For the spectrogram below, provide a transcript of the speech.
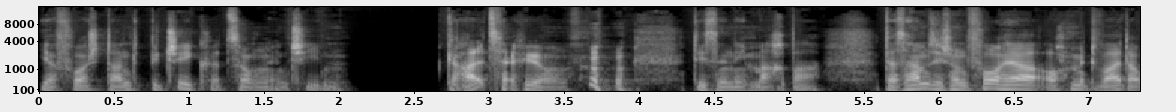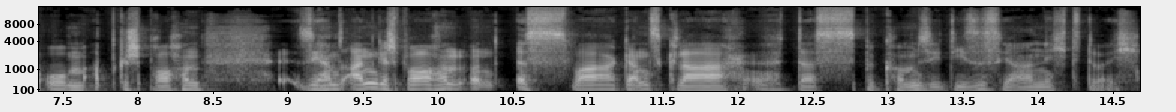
Ihr Vorstand Budgetkürzungen entschieden. Gehaltserhöhungen, die sind nicht machbar. Das haben Sie schon vorher auch mit weiter oben abgesprochen. Sie haben es angesprochen und es war ganz klar, das bekommen Sie dieses Jahr nicht durch.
